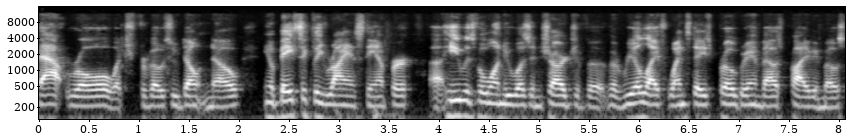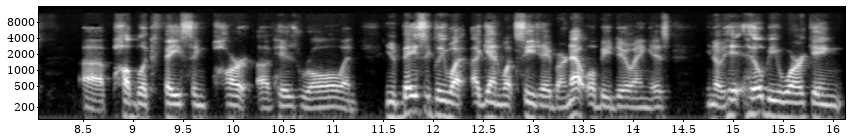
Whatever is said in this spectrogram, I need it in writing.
that role, which for those who don't know, you know, basically Ryan Stamper, uh, he was the one who was in charge of the, Real Life Wednesdays program. That was probably the most uh, public facing part of his role. And, you know, basically what, again, what CJ Barnett will be doing is, you know, he, he'll be working,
